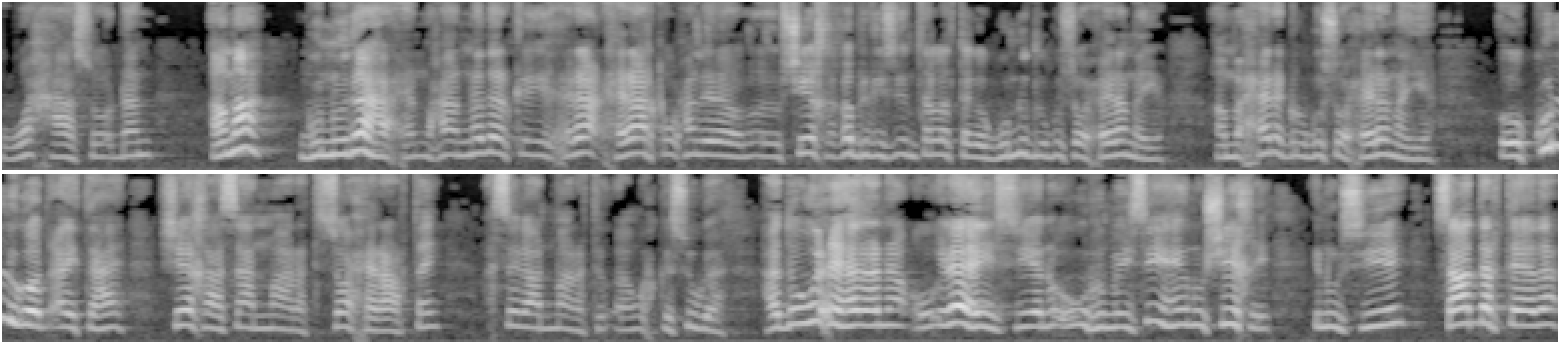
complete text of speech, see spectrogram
waxaasoo dhan ama gunudaha nadarka iyo xiraarka waxaa layihaha sheekha qabrigiisa inta la taga gunud lagu soo xiranaya ama xerag lagu soo xiranaya oo kulligood ay tahay sheekhaasaan maaragtay soo xiraartay isagaan maaragtay aan wax ka sugaa. Hadduu wixii helana uu ilaahay siiyana uu rumaysan yahay inuu shiikhi inuu siiyey saa darteeda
